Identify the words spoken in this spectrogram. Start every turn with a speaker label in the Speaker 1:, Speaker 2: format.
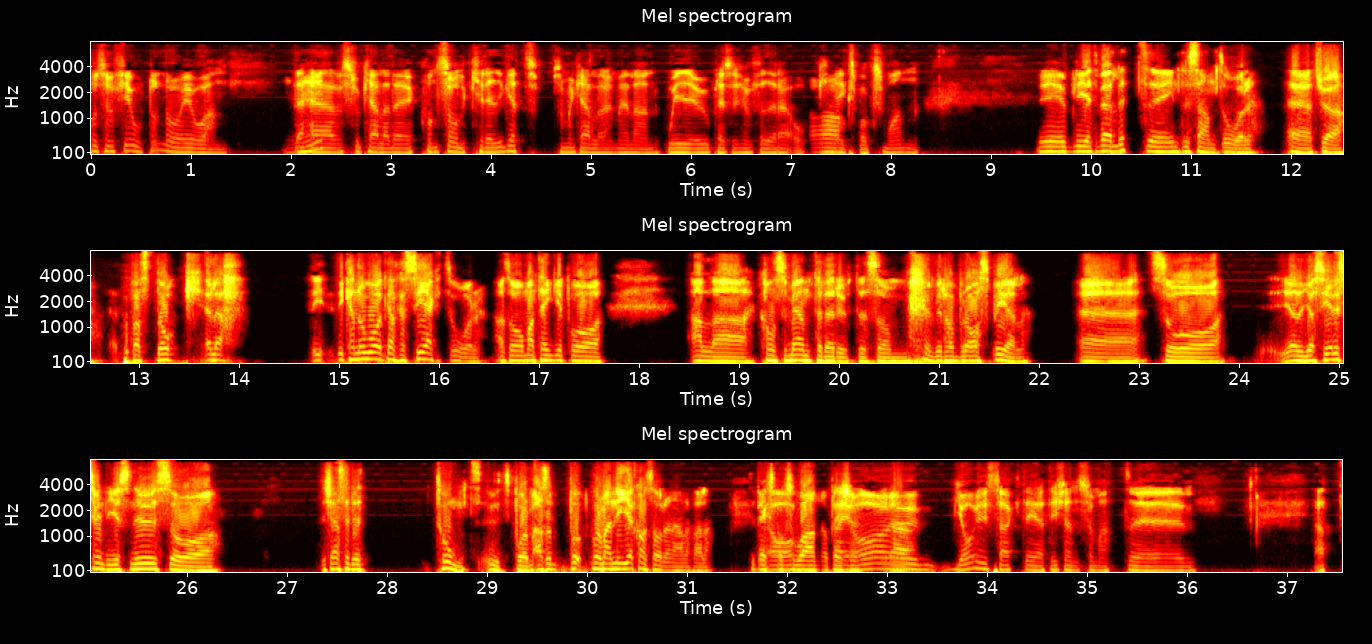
Speaker 1: Ja, spelåret 2014 då Johan. Det här så kallade konsolkriget, som man kallar det, mellan Wii U, Playstation 4 och
Speaker 2: Ja.
Speaker 1: Xbox One.
Speaker 2: Det blir ett väldigt eh, intressant år, eh, tror jag. Fast dock, eller det, det kan nog vara ett ganska segt år. Alltså om man tänker på alla konsumenter där ute som vill ha bra spel. Eh, så jag, jag ser det som inte just nu så det känns lite tomt ut på, alltså på, på de här nya konsolerna i alla fall. Typ Xbox
Speaker 1: Ja.
Speaker 2: One och
Speaker 1: Ja,
Speaker 2: Playstation
Speaker 1: jag,
Speaker 2: 4.
Speaker 1: jag har ju sagt det att det känns som att, eh, att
